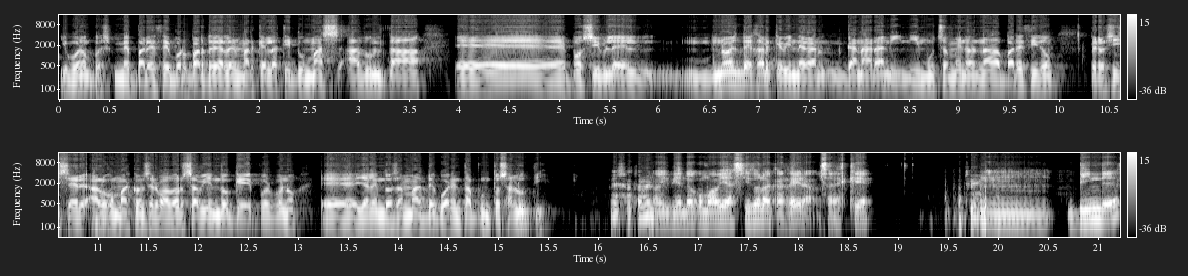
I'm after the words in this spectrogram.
Y bueno, pues me parece por parte de Alex Márquez la actitud más adulta eh, posible. El- no es dejar que Vinde gan- ganara, ni, ni mucho menos nada parecido, pero sí ser algo más conservador sabiendo que, pues bueno, eh, ya le endosan más de 40 puntos a Luti. exactamente. Y viendo cómo había sido la carrera. O sea, es que Sí, mm, Binder,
